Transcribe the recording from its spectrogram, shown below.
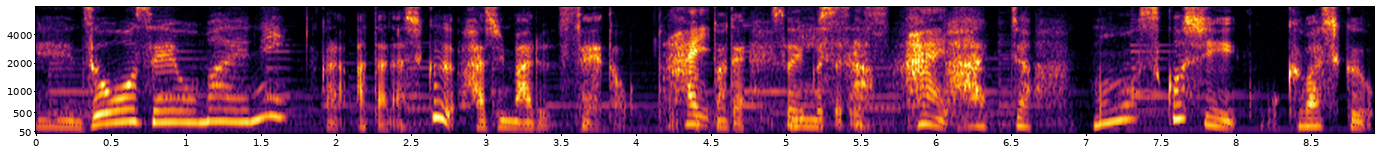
えー増税を前にから新しく始まる制度ということで、はい、そういうことです。はい、はい、じゃあもう少し詳しく教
